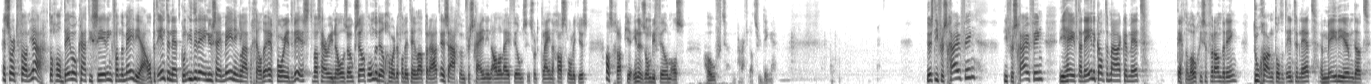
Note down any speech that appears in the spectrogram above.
een soort van, ja, toch wel democratisering van de media. Op het internet kon iedereen nu zijn mening laten gelden. En voor je het wist, was Harry Knowles ook zelf onderdeel geworden van dit hele apparaat. En zagen we hem verschijnen in allerlei films, in soort kleine gastrolletjes. Als grapje, in een zombiefilm als hoofd. Een paar van dat soort dingen. Dus die verschuiving, die verschuiving, die heeft aan de ene kant te maken met technologische verandering. Toegang tot het internet, een medium dat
